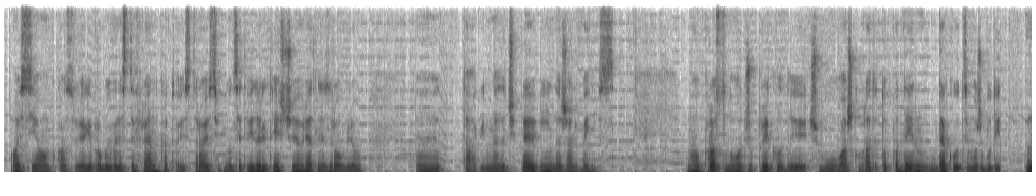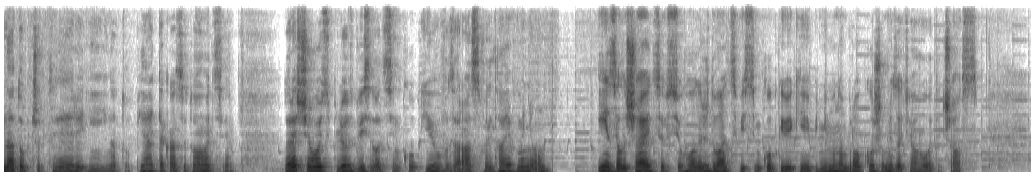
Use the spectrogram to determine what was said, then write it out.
Ось я вам показую, як я пробую винести Френка, то і стараюся відмансити від ульти, що я вряд ли зроблю. Е, так, він мене зачепив і, на жаль, виніс. Ну, просто наводжу приклади, чому важко брати топ-1. Деколи це може бути і на топ-4 і на топ-5 така ситуація. До речі, ось плюс 227 кубків зараз вилітає в меню. І залишається всього лиш 28 кубків, які я підніму на броку, щоб не затягувати час.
